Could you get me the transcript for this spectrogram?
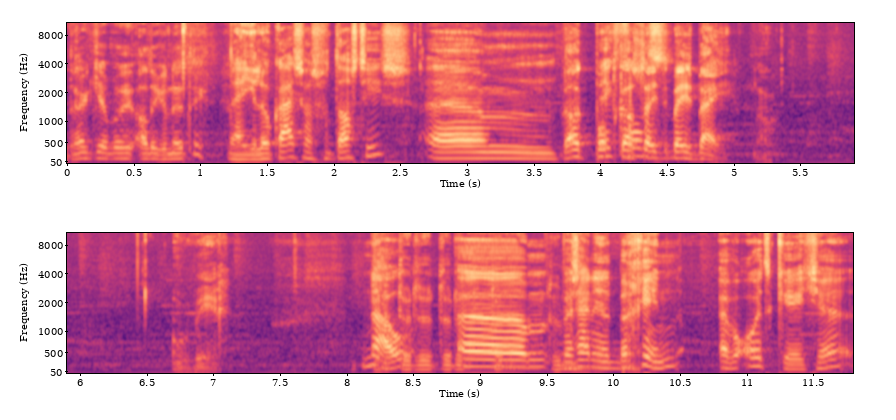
drankje hebben, hadden genuttigd. Nee, je locatie was fantastisch. Ehm, Welke podcast vond- je het meest bij? Nou, ongeveer. Nou, ehm, we zijn in het begin, hebben we ooit een keertje, eh,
